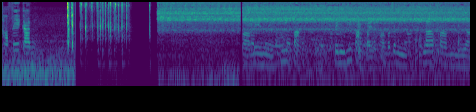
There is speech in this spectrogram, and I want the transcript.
คาเฟ่กันเมนูที่สั่งเมนูที่สั่งไปนะคะ ก็จะมีลาบปลาเมือง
